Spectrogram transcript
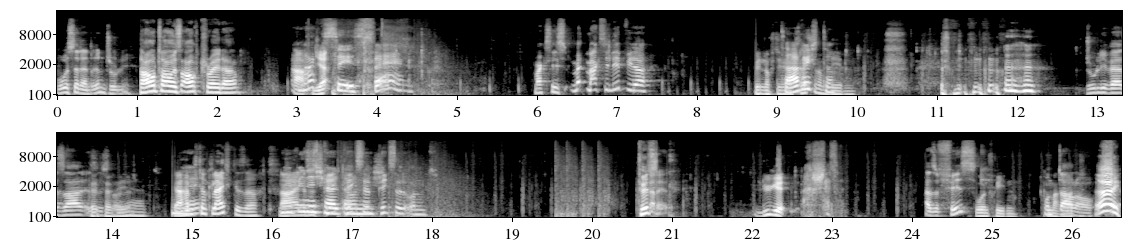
Wo ist er denn drin, Julie? Tautau ist auch Trader. Ah, Ja. Maxi ist bad. Maxi ist. Ma- Maxi lebt wieder! Ich bin noch die Sag ganze ich Zeit doch. am Leben. Julie Versal ist Bin es, Leute. Ja, habe Nee. ich doch gleich gesagt. Nee, Nein, bin es ich halt auch Pixel, nicht. Pixel und. Fisk. Lüge. Ach, scheiße. Also Fisk Ruhe in Frieden. und. Daurau. Hey!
